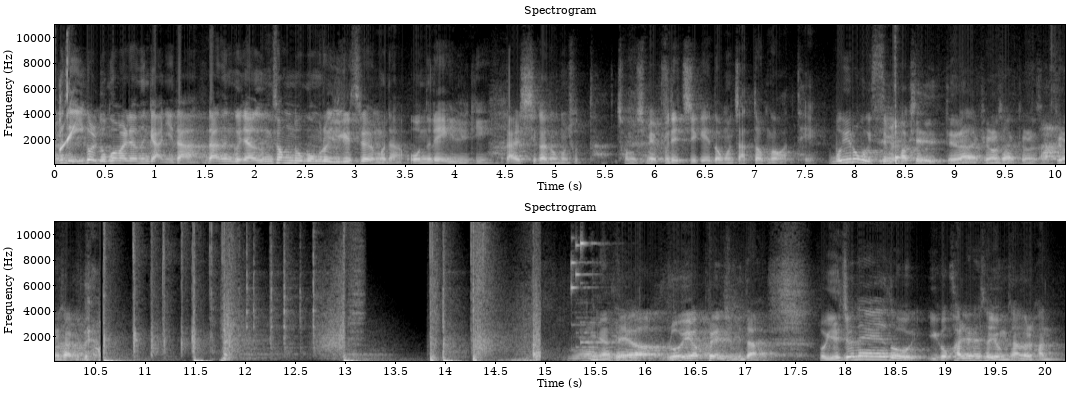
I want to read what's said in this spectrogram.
근데 이걸 녹음하려는 게 아니다. 나는 그냥 음성 녹음으로 일기를 쓰려는 거다. 오늘의 일기. 날씨가 너무 좋다. 점심에 부대찌개 너무 짰던 것 같아. 뭐 이러고 있으면 확실히 대단한 변호사야 변호사 변호사입니다. 안녕하세요 로이어 프렌즈입니다. 어, 예전에도 이거 관련해서 영상을 한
